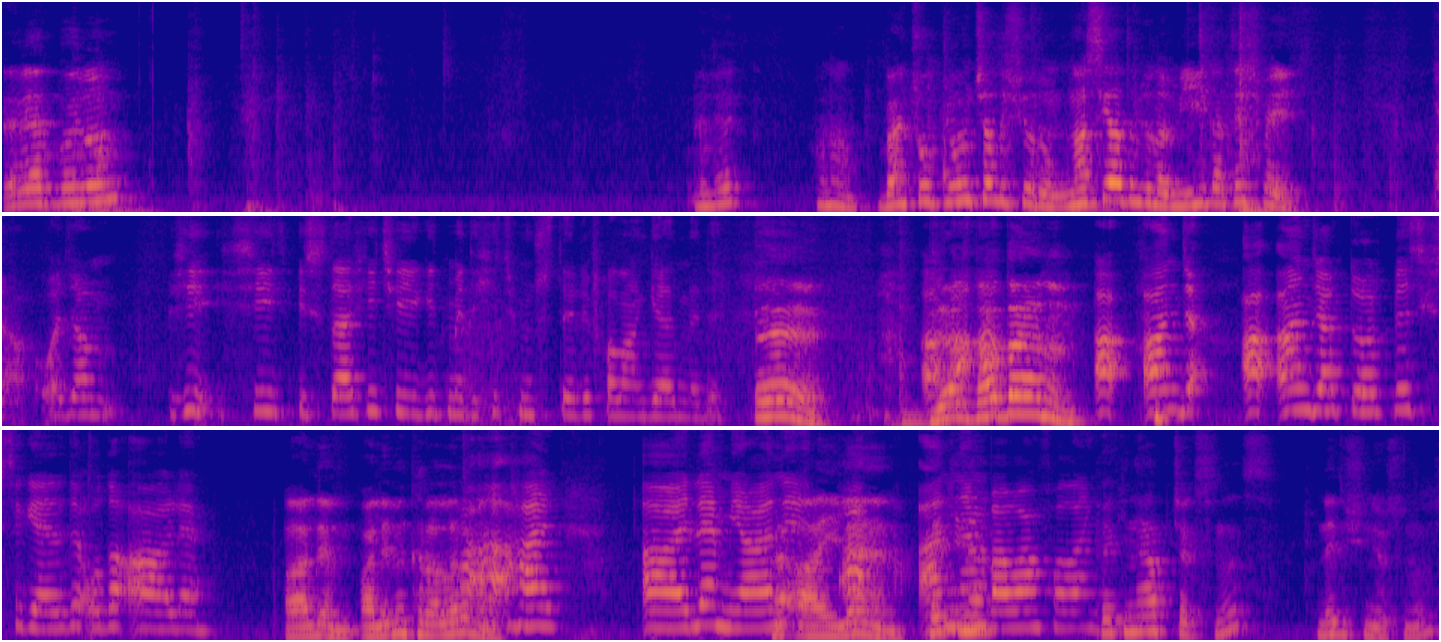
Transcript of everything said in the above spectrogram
Evet buyurun. Evet. Anam ben çok yoğun çalışıyorum. Nasıl yardımcı olayım Yiğit Ateş Bey? Ya hocam hiç, hiç ister hiç iyi gitmedi. Hiç müşteri falan gelmedi. Ee, biraz daha dayanın. A, ancak a, ancak 4-5 kişi geldi. O da alem. Alem, alemin kralları mı? Ha, hayır. Ailem yani. Ha, ailen. A- Peki annem ne- babam falan. Peki ne yapacaksınız? Ne düşünüyorsunuz?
